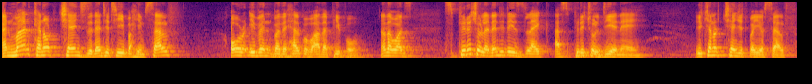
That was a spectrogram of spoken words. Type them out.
And man cannot change the identity by himself or even by the help of other people. In other words, spiritual identity is like a spiritual DNA. You cannot change it by yourself.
